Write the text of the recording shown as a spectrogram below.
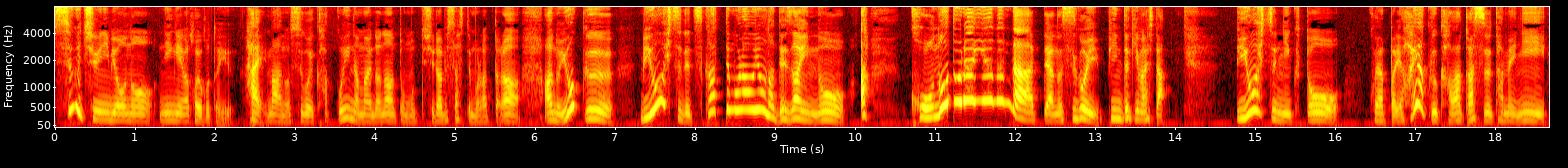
すぐ中二病の人間はこういうことを言う。はい。まあ、あの、すごいかっこいい名前だなと思って調べさせてもらったら、あの、よく、美容室で使ってもらうようなデザインの、あ、このドライヤーなんだって、あの、すごいピンときました。美容室に行くと、こうやっぱり早く乾かすために、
